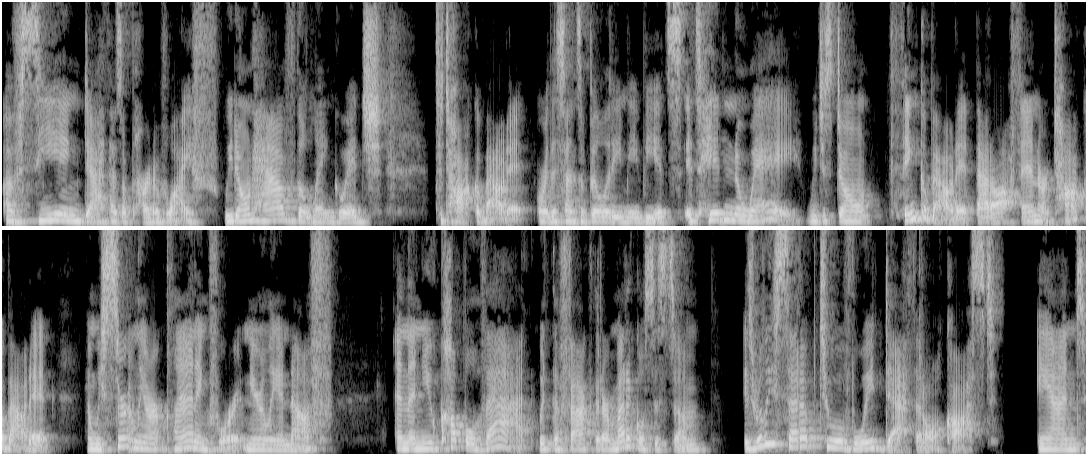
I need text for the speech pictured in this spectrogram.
of seeing death as a part of life. We don't have the language to talk about it or the sensibility maybe it's it's hidden away. We just don't think about it that often or talk about it and we certainly aren't planning for it nearly enough. And then you couple that with the fact that our medical system is really set up to avoid death at all cost. And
